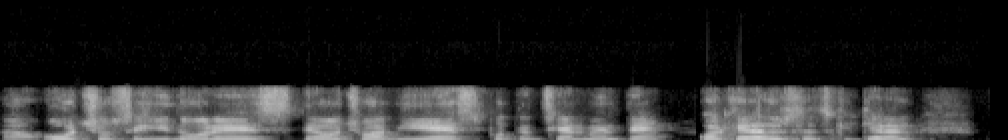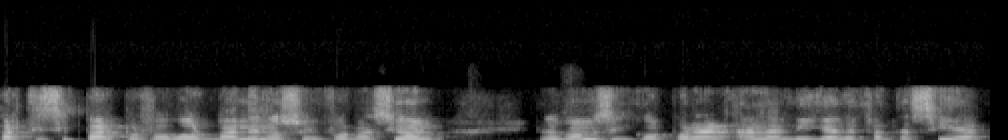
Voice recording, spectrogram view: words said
a ocho seguidores, de 8 a 10 potencialmente. Cualquiera de ustedes que quieran participar, por favor, mándenos su información. Los vamos a incorporar a la Liga de Fantasía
